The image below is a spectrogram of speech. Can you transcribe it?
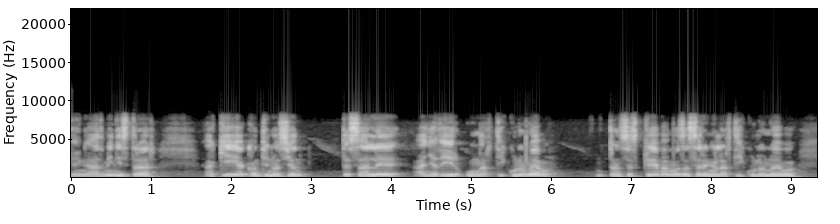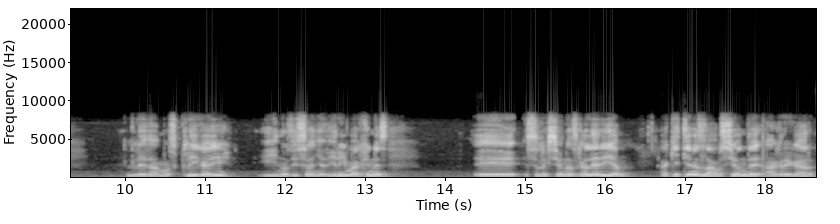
en administrar. Aquí a continuación te sale añadir un artículo nuevo. Entonces, ¿qué vamos a hacer en el artículo nuevo? Le damos clic ahí y nos dice añadir imágenes. Eh, seleccionas galería. Aquí tienes la opción de agregar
